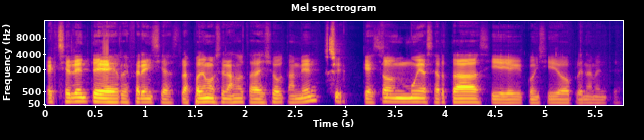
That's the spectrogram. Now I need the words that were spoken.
Excelentes referencias. Las ponemos en las notas de show también, Sí. que son muy acertadas y coincido plenamente.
